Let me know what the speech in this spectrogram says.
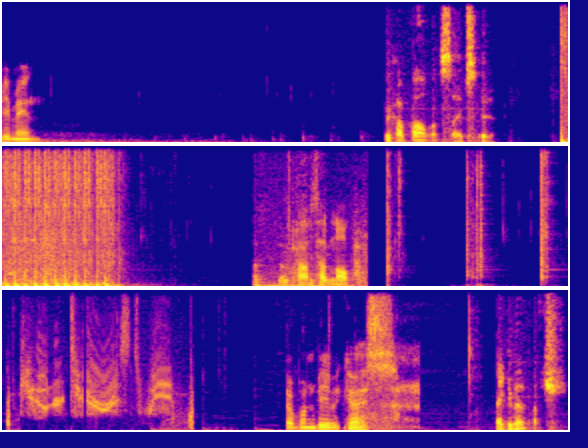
Beam in. We got bomb on site soon. Last had an op. Counter terrorists win. Job on B, guys. Thank you very much.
